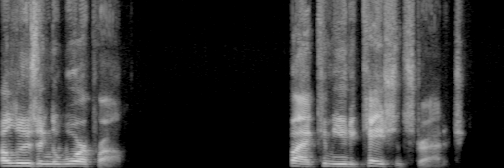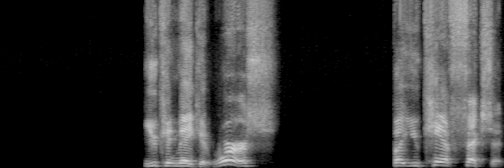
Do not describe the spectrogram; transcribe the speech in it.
a losing the war problem by a communication strategy. You can make it worse, but you can't fix it.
